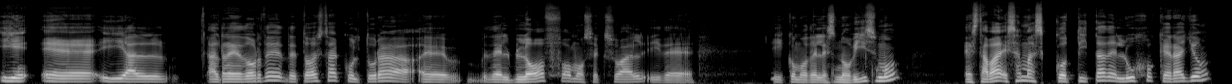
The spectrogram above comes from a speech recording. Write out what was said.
y, eh, y al, alrededor de, de, toda esta cultura eh, del bluff homosexual y de y como del esnovismo, estaba esa mascotita de lujo que era yo,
